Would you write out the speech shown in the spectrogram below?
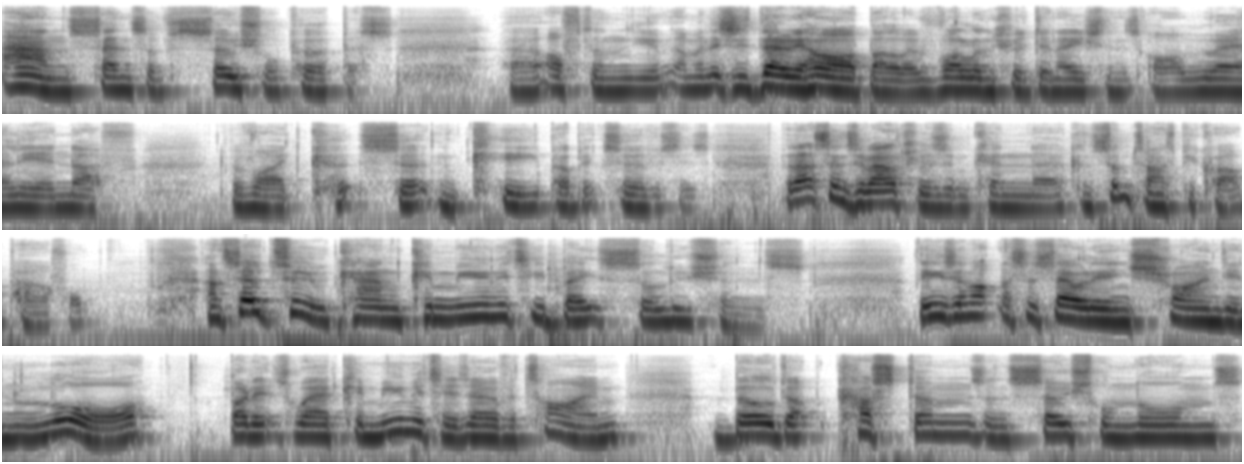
and sense of social purpose. Uh, often, you, I mean, this is very hard, by the way. Voluntary donations are rarely enough provide certain key public services, but that sense of altruism can uh, can sometimes be quite powerful. And so too can community-based solutions. These are not necessarily enshrined in law, but it's where communities over time build up customs and social norms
